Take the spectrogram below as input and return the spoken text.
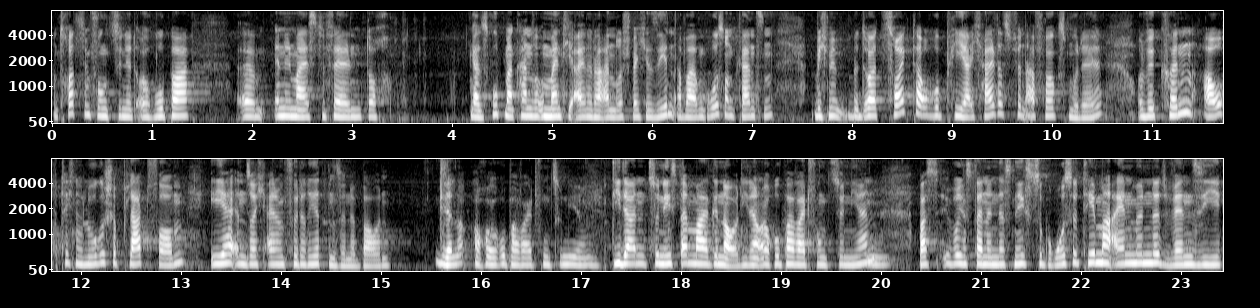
Und trotzdem funktioniert Europa äh, in den meisten Fällen doch ganz gut. Man kann so im Moment die eine oder andere Schwäche sehen, aber im Großen und Ganzen bin ich ein überzeugter Europäer. Ich halte das für ein Erfolgsmodell. Und wir können auch technologische Plattformen eher in solch einem föderierten Sinne bauen. Die dann auch europaweit funktionieren. Die dann zunächst einmal, genau, die dann europaweit funktionieren. Mhm. Was übrigens dann in das nächste große Thema einmündet, wenn Sie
